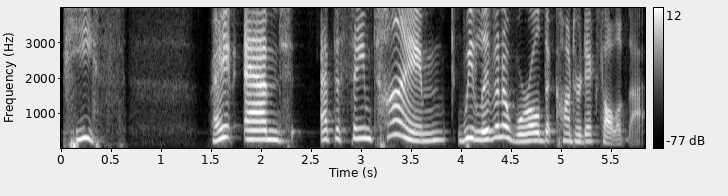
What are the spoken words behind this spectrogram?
peace right? And at the same time we live in a world that contradicts all of that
